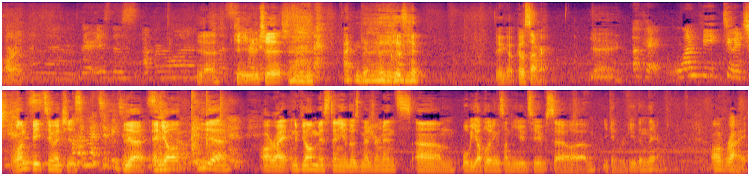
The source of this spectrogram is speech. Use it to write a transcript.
All right. And then there is this upper one. Yeah. Let's Can you reach it? I can get it. there you go. Go summer. Yay. okay, one feet two inches. One feet two inches. On my tippy toes. Yeah, and y'all, yeah. All right, and if y'all missed any of those measurements, um, we'll be uploading this onto YouTube, so uh, you can review them there. All right,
